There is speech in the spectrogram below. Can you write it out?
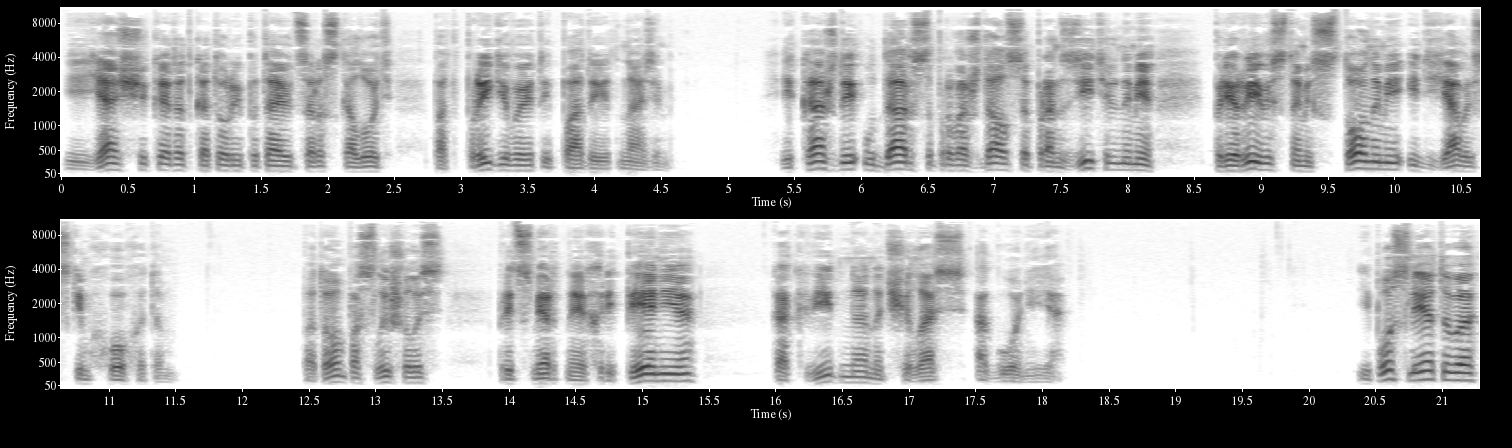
и ящик этот, который пытаются расколоть, подпрыгивает и падает на землю. И каждый удар сопровождался пронзительными, прерывистыми стонами и дьявольским хохотом. Потом послышалось предсмертное хрипение, как видно, началась агония. И после этого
